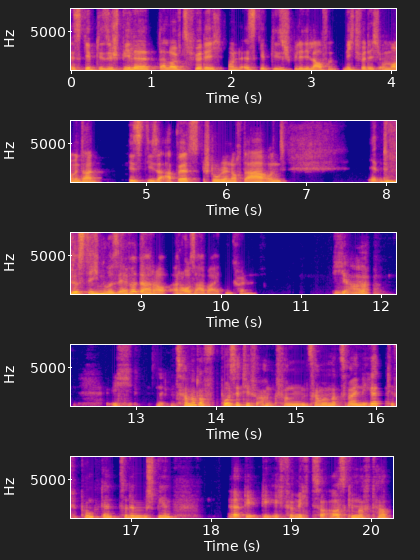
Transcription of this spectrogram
Es gibt diese Spiele, da läuft es für dich und es gibt diese Spiele, die laufen nicht für dich. Und momentan ist dieser Abwärtsstrudel noch da und du wirst dich nur selber da rausarbeiten können. Ja, ich, Jetzt haben wir doch positiv angefangen. Jetzt haben wir mal zwei negative Punkte zu dem Spiel, äh, die, die ich für mich so ausgemacht habe.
